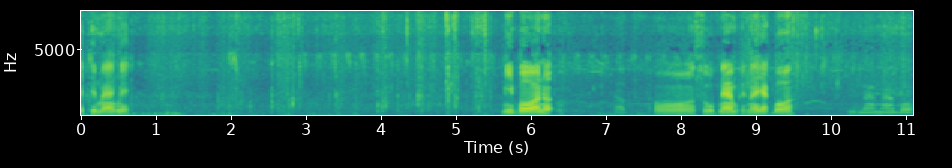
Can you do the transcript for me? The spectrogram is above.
เฮ็ดขึ้นมาจั่งเลยมีบ่อเนาะครับอ๋อสูบน้ำขึ้นมาจากบ่อสูบน้ำมาบอ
